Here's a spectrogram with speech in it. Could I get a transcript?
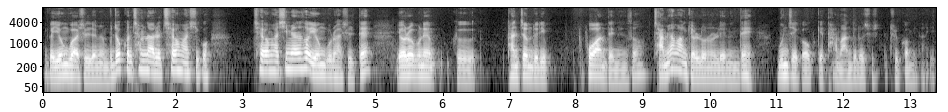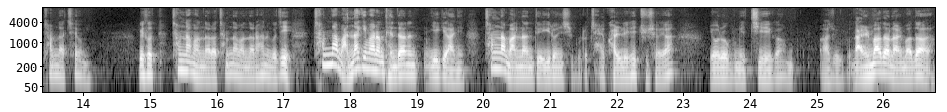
그러니까 연구하시려면 무조건 참나를 체험하시고 체험하시면서 연구를 하실 때 여러분의 그 단점들이 보완되면서 자명한 결론을 내는데 문제가 없게 다 만들어 줄 겁니다. 이 참나 체험이. 그래서 참나 만나라 참나 만나라 하는 거지 참나 만나기만 하면 된다는 얘기 아니에요. 참나 만난 뒤에 이런 식으로 잘 관리해 주셔야 여러분의 지혜가 아주 날마다 날마다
